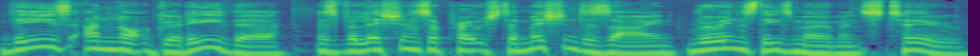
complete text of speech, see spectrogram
these are not good either, as Volition's approach to mission design ruins these moments too.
